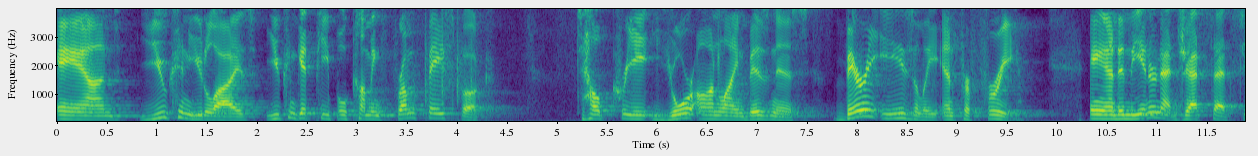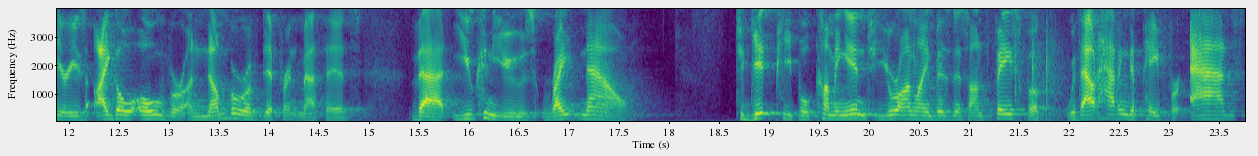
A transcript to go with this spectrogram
And you can utilize, you can get people coming from Facebook to help create your online business very easily and for free. And in the Internet Jet Set series, I go over a number of different methods that you can use right now to get people coming into your online business on Facebook without having to pay for ads,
